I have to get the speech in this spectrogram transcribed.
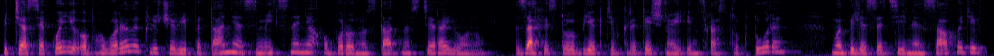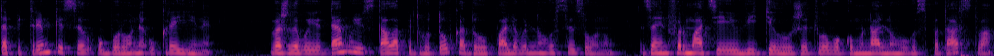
під час якої обговорили ключові питання зміцнення обороноздатності району, захисту об'єктів критичної інфраструктури, мобілізаційних заходів та підтримки Сил оборони України. Важливою темою стала підготовка до опалювального сезону. За інформацією відділу житлово-комунального господарства,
